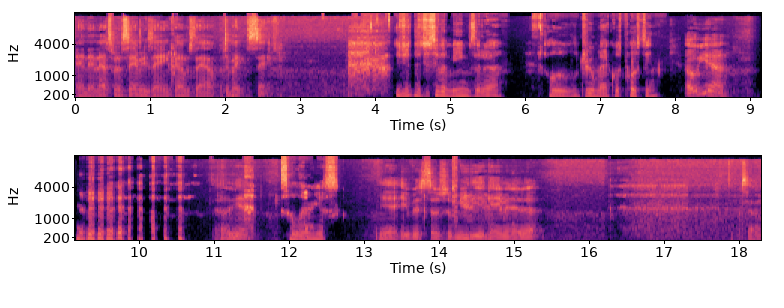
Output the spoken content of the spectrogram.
And then that's when Sami Zayn comes down to make the save. Did you did you see the memes that uh old Drew Mack was posting? Oh, yeah. Oh, yeah. It's hilarious. Yeah, he was social media gaming it up. So,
